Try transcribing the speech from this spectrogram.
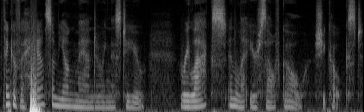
Think of a handsome young man doing this to you. Relax and let yourself go, she coaxed.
